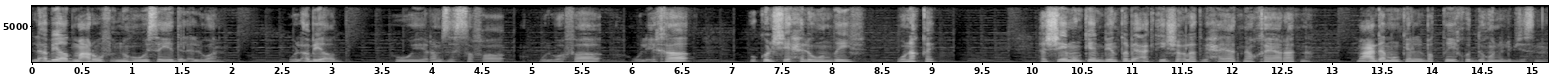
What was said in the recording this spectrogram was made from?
الأبيض معروف أنه هو سيد الألوان. والأبيض هو رمز الصفاء والوفاء والإخاء وكل شيء حلو ونظيف ونقي. هالشي ممكن بينطبق على كتير شغلات بحياتنا وخياراتنا ما عدا ممكن البطيخ والدهون اللي بجسمنا.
